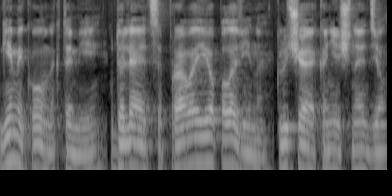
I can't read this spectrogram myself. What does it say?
гемиколонэктомии удаляется правая ее половина, включая конечный отдел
